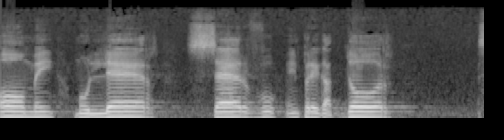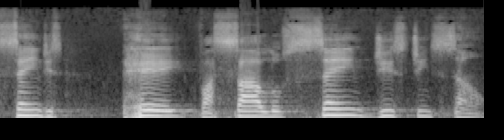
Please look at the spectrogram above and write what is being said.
homem, mulher, servo, empregador, sem rei, vassalo, sem distinção.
